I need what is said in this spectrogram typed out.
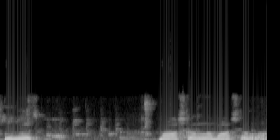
সিংয়ের মাশাল্লাহ মাশাল্লাহ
